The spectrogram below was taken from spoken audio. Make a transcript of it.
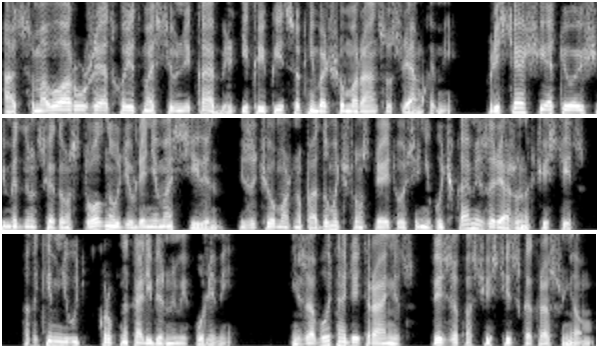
От самого оружия отходит массивный кабель и крепится к небольшому ранцу с лямками. Блестящий отливающий медным цветом ствол на удивление массивен, из-за чего можно подумать, что он стреляет вовсе не пучками заряженных частиц, а какими-нибудь крупнокалиберными пулями. Не забудь надеть ранец, весь запас частиц как раз в нем.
